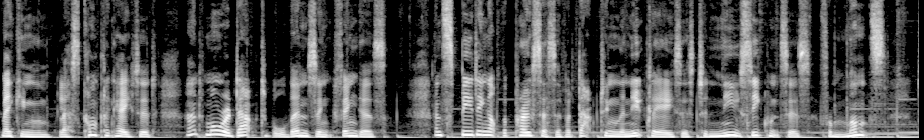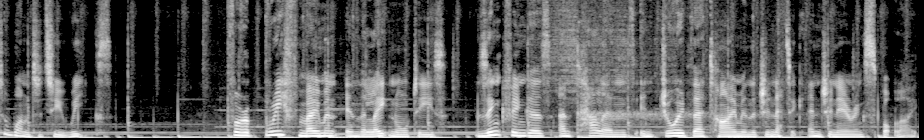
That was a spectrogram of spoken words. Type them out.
making them less complicated and more adaptable than zinc fingers, and speeding up the process of adapting the nucleases to new sequences from months to one to two weeks. For a brief moment in the late noughties, zinc fingers and talens enjoyed their time in the genetic engineering spotlight.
